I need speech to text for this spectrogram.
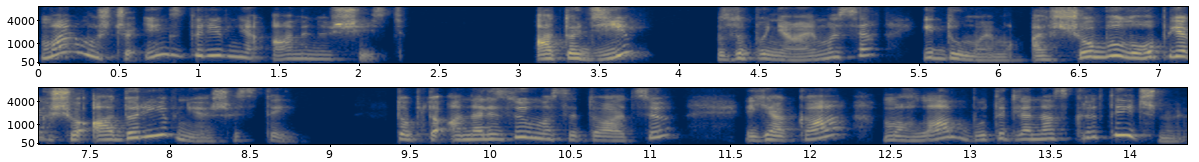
маємо, що х дорівнює А-6. А тоді зупиняємося і думаємо, а що було б, якщо а дорівнює 6? Тобто аналізуємо ситуацію, яка могла б бути для нас критичною.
